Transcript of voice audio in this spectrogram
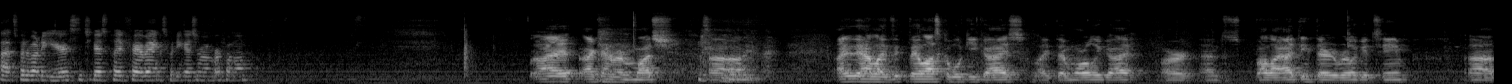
Uh, it's been about a year since you guys played Fairbanks. What do you guys remember from them? I I can't remember much. Uh, I think they had like they lost a couple of key guys, like the Morley guy, or and but like I think they're a really good team. Uh,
